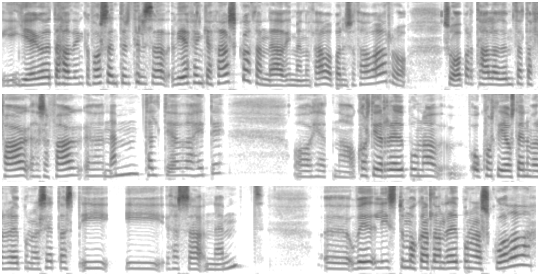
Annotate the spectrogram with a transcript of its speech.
ég auðvitað hafði enga fórsendur til þess að við fengja það sko þannig að ég menna það var bara eins og það var og svo bara talað um þetta fag, þessa fag nefnd held ég að það heiti. Og hérna og hvort ég er reyðbúin að og hvort ég á steinu var reyðbúin að setjast í, í þessa nefnd. Uh, og við lístum okkur allavega reyðbúin að skoða það.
